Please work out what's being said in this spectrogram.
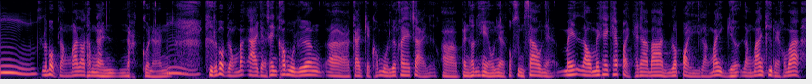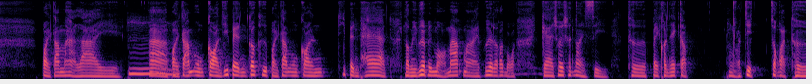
อืมระบบหลังบ้านเราทำงานหนักกว่านั้นอืมคือระบบหลังบ้านอ่าอย่างเช่นข้อมูลเรื่องอาการเก็บข้อมูลเรื่องค่าใช้จ่ายอ่าเป็นทอนเฮลเนี่ยโรคซึมเศร้าเนี่ยไม่เราไม่ใช่แค่ปล่อยแค่หน้าบ้าน เราปล่อยหลังบ้านอีกเยอะหลังบ้านคือหมายความว่า ปล่อยตามมหาลัยอืมอ่า ปล่อยตามองค์กรที่เป็นก็คือปล่อยตามองค์กรที่เป็นแพทย์ เรามีเพื่อนเป็นหมอมากมาย เพื่อนเราก็บอกว่าแกช่วยฉันหน่อยสิ เธอไปคอนเนคกับหมอจิตจังหวัดเธอ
